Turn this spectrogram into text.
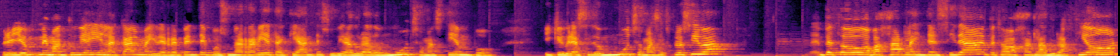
Pero yo me mantuve ahí en la calma y de repente, pues una rabieta que antes hubiera durado mucho más tiempo y que hubiera sido mucho más explosiva, empezó a bajar la intensidad, empezó a bajar la duración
